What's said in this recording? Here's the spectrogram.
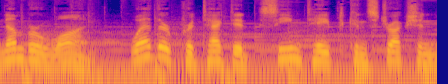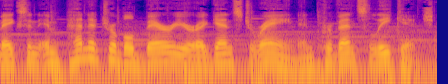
Number 1. Weather protected, seam taped construction makes an impenetrable barrier against rain and prevents leakage.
